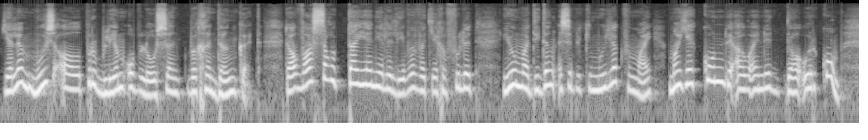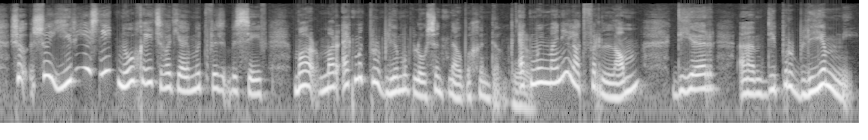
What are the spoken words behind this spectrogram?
Julle moes al probleemoplossend begin dink het. Daar was al tye in julle lewe wat jy gevoel het, "Jo, maar die ding is 'n bietjie moeilik vir my," maar jy kon die ou einde daaroor kom. So so hierdie is net nog iets wat jy moet besef, maar maar ek moet probleemoplossend nou begin dink. Ja. Ek moet my nie laat verlam deur um die probleem nie.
